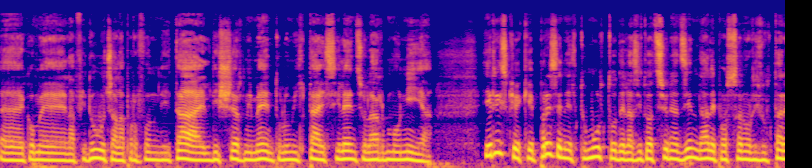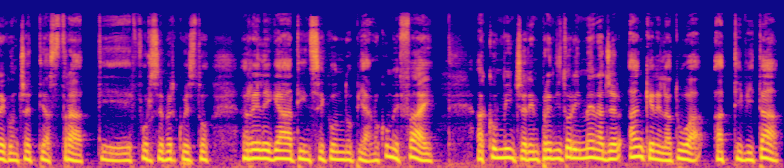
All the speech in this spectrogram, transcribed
eh, come la fiducia, la profondità, il discernimento, l'umiltà, il silenzio, l'armonia. Il rischio è che prese nel tumulto della situazione aziendale possano risultare concetti astratti e forse per questo relegati in secondo piano. Come fai a convincere imprenditori e manager anche nella tua attività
